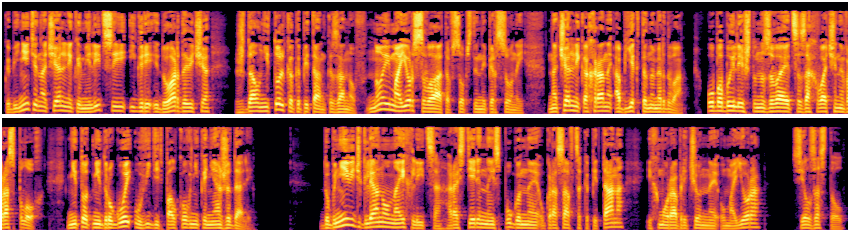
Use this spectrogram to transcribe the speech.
В кабинете начальника милиции Игоря Эдуардовича ждал не только капитан Казанов, но и майор Сватов собственной персоной, начальник охраны объекта номер два. Оба были, что называется, захвачены врасплох. Ни тот, ни другой увидеть полковника не ожидали. Дубневич глянул на их лица, растерянно испуганные у красавца капитана и хмуро обреченные у майора, сел за стол.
